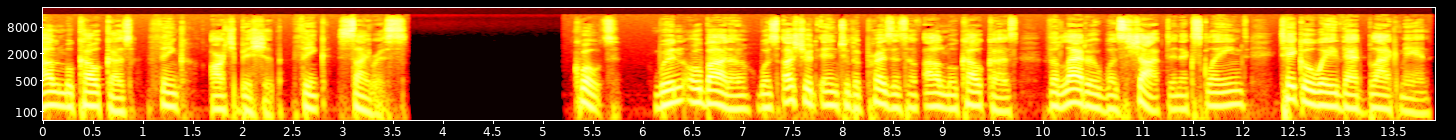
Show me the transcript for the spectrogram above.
Al Mukawkas, think Archbishop, think Cyrus. Quote, when Ubadah was ushered into the presence of Al Mukawkas, the latter was shocked and exclaimed, Take away that black man.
